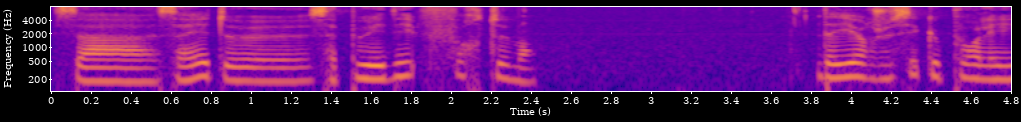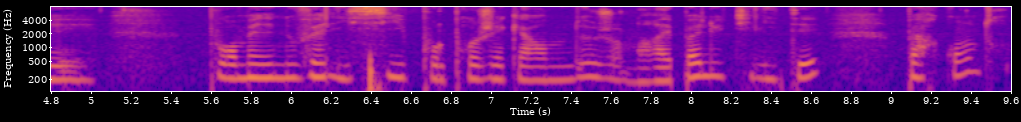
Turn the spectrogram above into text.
ça, ça, aide, euh, ça peut aider fortement. D'ailleurs, je sais que pour, les, pour mes nouvelles ici, pour le projet 42, j'en aurai pas l'utilité. Par contre,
